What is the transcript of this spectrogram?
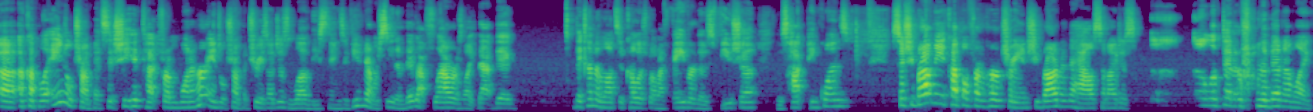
uh, a couple of angel trumpets that she had cut from one of her angel trumpet trees. I just love these things. If you've never seen them, they've got flowers like that big. They come in lots of colors, but my favorite those fuchsia, those hot pink ones. So she brought me a couple from her tree, and she brought them in the house, and I just uh, looked at it from the bed, and I'm like,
